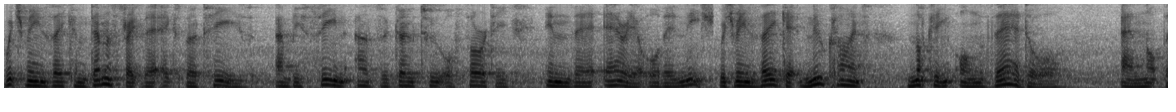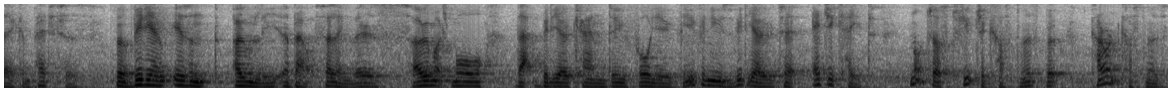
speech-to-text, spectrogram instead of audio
which means they can demonstrate their expertise and be seen as the go-to authority in their area or their niche, which means they get new clients knocking on their door and not their competitors. But video isn't only about selling. There is so much more that video can do for you. You can use video to educate not just future customers, but current customers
